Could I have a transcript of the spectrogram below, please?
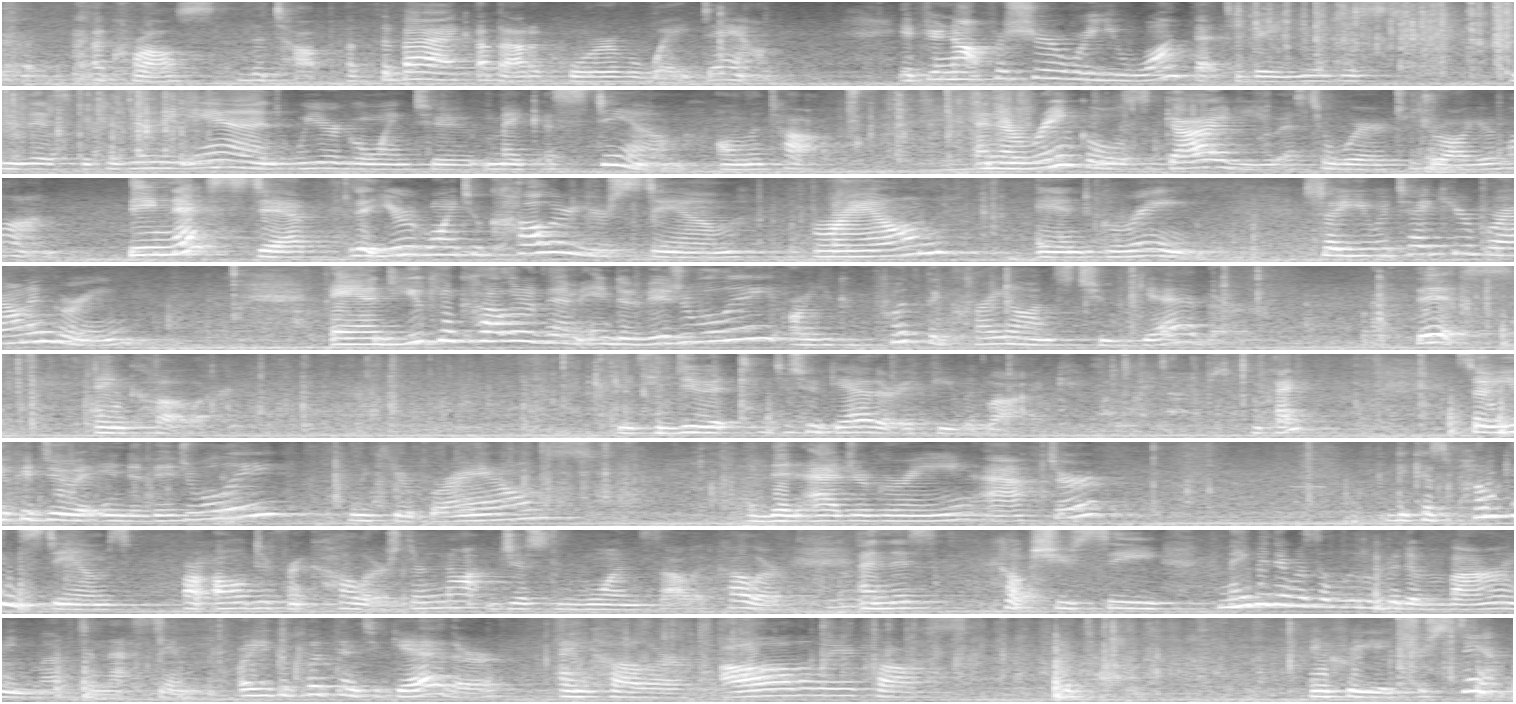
across the top of the bag about a quarter of a way down. If you're not for sure where you want that to be, you'll just do this because in the end, we are going to make a stem on the top. And the wrinkles guide you as to where to draw your line. The next step that you're going to color your stem brown and green. So you would take your brown and green and you can color them individually or you can put the crayons together like this and color. You can do it together if you would like. Okay? So you could do it individually with your browns and then add your green after because pumpkin stems are all different colors. They're not just one solid color. And this helps you see, maybe there was a little bit of vine left in that stem. Or you can put them together and color all the way across the top and create your stem.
